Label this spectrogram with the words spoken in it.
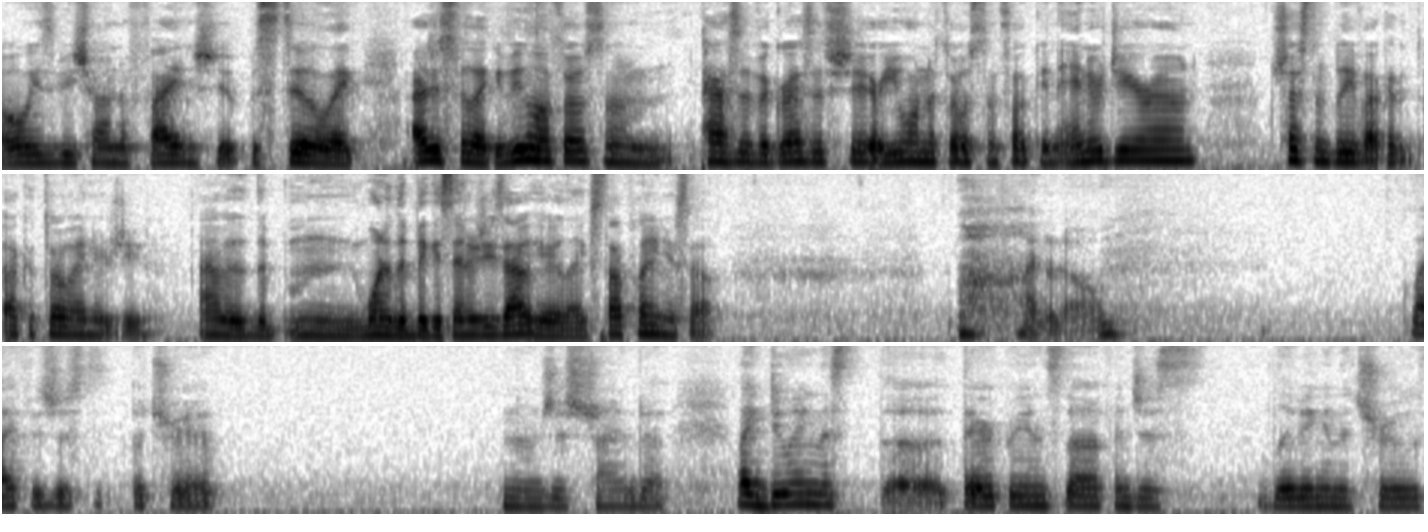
always be trying to fight and shit. But still, like, I just feel like if you're gonna throw some passive aggressive shit or you want to throw some fucking energy around, trust and believe I could I could throw energy. I'm the mm, one of the biggest energies out here. Like, stop playing yourself. I don't know. Life is just a trip. And I'm just trying to, like, doing this uh, therapy and stuff and just living in the truth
